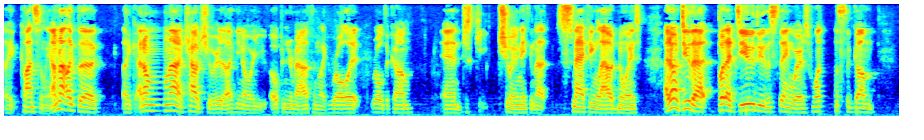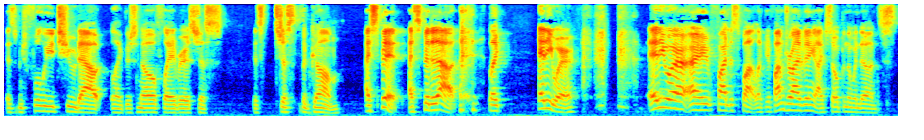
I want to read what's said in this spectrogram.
like constantly. I'm not like the like I don't. I'm not a cow chewer. Like you know where you open your mouth and like roll it, roll the gum, and just keep chewing, making that smacking loud noise. I don't do that, but I do do this thing where once the gum has been fully chewed out, like there's no flavor. It's just it's just the gum. I spit. I spit it out. like anywhere. anywhere I find a spot. Like if I'm driving, I just open the window and just,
